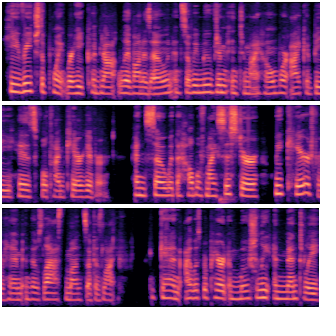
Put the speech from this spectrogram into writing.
He reached a point where he could not live on his own, and so we moved him into my home where I could be his full-time caregiver. And so with the help of my sister, we cared for him in those last months of his life. Again, I was prepared emotionally and mentally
